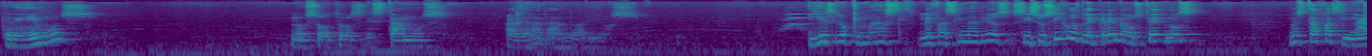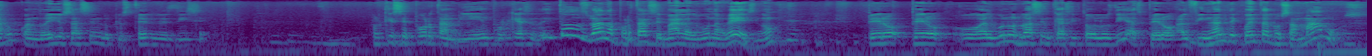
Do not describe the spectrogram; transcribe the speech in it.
creemos, nosotros estamos agradando a Dios. Y es lo que más le fascina a Dios. Si sus hijos le creen a usted, ¿no, no está fascinado cuando ellos hacen lo que usted les dice? Porque se portan bien, porque hacen... Y todos van a portarse mal alguna vez, ¿no? Pero, pero, o algunos lo hacen casi todos los días, pero al final de cuentas los amamos.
